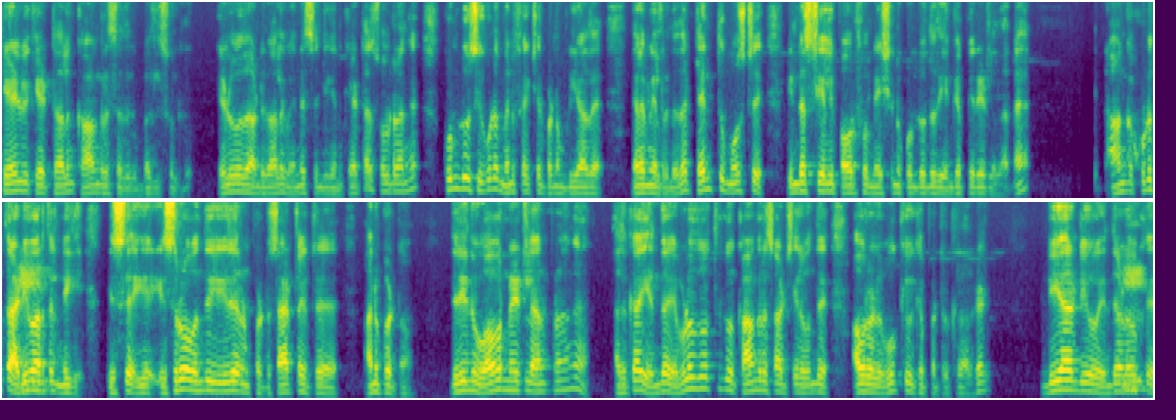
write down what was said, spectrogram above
கேள்வி கேட்டாலும் காங்கிரஸ் அதுக்கு பதில் சொல்லுது. எழுபது ஆண்டு காலம் என்ன செஞ்சீங்கன்னு கேட்டால் சொல்கிறாங்க குண்டூசி கூட மேனுஃபேக்சர் பண்ண முடியாத நிலைமையில் இருந்தது tenth most industrially powerful nation கொண்டு வந்தது எங்கள் பீரியடில் தானே. நாங்கள் கொடுத்த அடிவாரத்தில் இன்னைக்கு இஸ்ரோ இஸ்ரோ வந்து இது அனுப்பட்டும் சேட்டலைட் அனுப்பட்டும். திடீர்னு ஓவர் நைட்டில் அனுப்புனாங்க. அதுக்காக எந்த எவ்வளவு தூரத்துக்கு காங்கிரஸ் ஆட்சியில் வந்து அவர்கள் ஊக்குவிக்கப்பட்டிருக்கிறார்கள்? டிஆர்டிஓ எந்த அளவுக்கு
